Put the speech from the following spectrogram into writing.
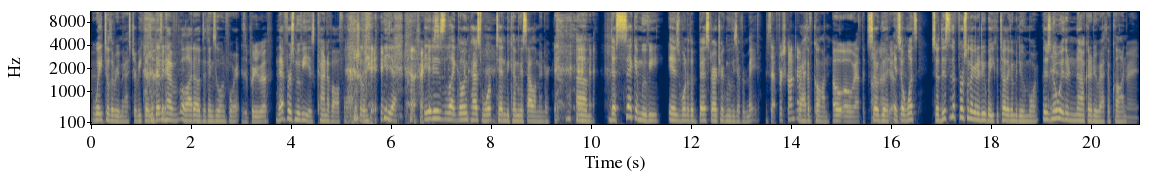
Mhm. wait till the remaster because it doesn't have a lot of other things going for it. Is it pretty rough? That first movie is kind of awful, actually. Yeah. Right. It is like going past Warp 10, becoming a salamander. Um, the second movie is one of the best Star Trek movies ever made is that First Contact? Wrath of Khan. oh, oh, Wrath of Khan. So good. Okay, And so once, So this is the first one they're going to do, but you can tell they're going to be doing more. There's no way they're not going to do Wrath of Khan, Right.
